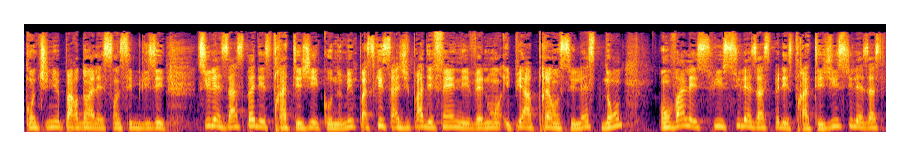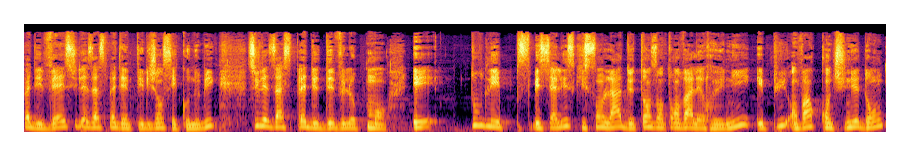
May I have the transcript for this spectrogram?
continuer pardon, à les sensibiliser sur les aspects des stratégies économiques parce qu'il ne s'agit pas de faire un événement et puis après on se laisse. Non, on va les suivre sur les aspects des stratégies, sur les aspects des veilles, sur les aspects d'intelligence économique, sur les aspects de développement. Et tous les spécialistes qui sont là, de temps en temps, on va les réunir et puis on va continuer donc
